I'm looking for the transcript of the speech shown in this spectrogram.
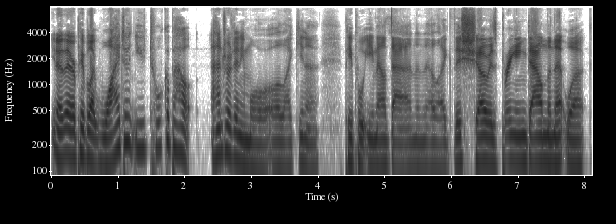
You know, there are people like, why don't you talk about Android anymore? Or like, you know, people email Dan and they're like, this show is bringing down the network,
